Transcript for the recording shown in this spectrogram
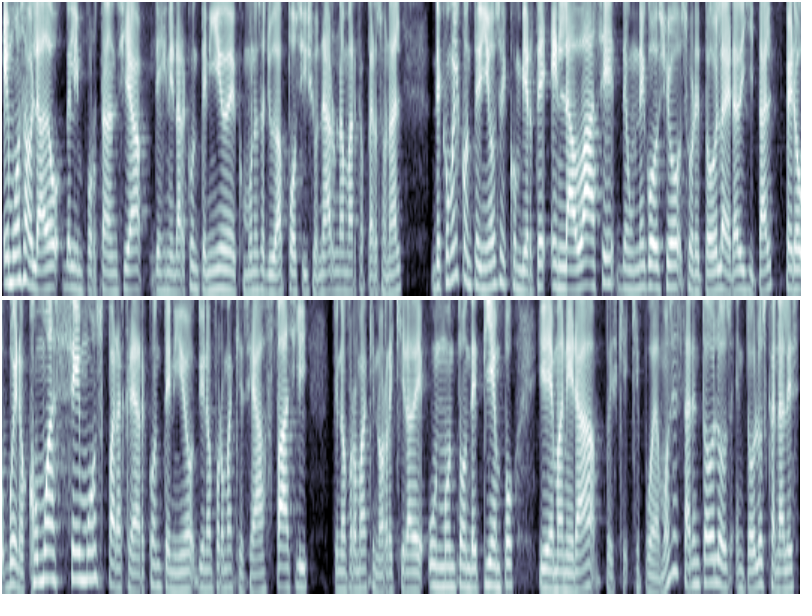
hemos hablado de la importancia de generar contenido, de cómo nos ayuda a posicionar una marca personal, de cómo el contenido se convierte en la base de un negocio, sobre todo en la era digital. Pero bueno, ¿cómo hacemos para crear contenido de una forma que sea fácil? De una forma que no requiera de un montón de tiempo y de manera pues que, que, podamos estar en todos, los, en todos los canales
